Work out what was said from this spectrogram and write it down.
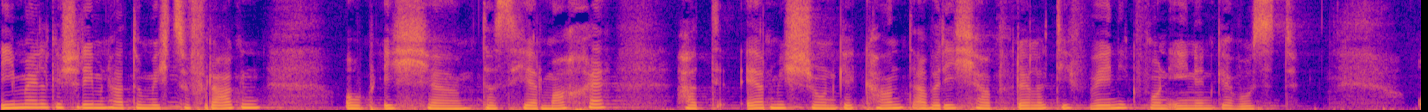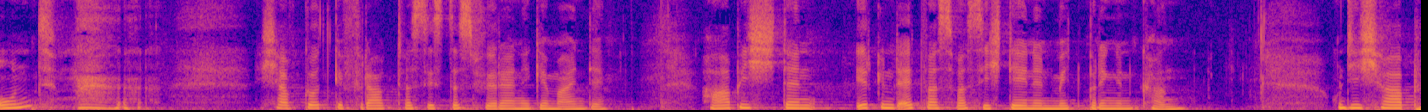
E-Mail geschrieben hat, um mich zu fragen, ob ich äh, das hier mache, hat er mich schon gekannt, aber ich habe relativ wenig von ihnen gewusst. Und ich habe Gott gefragt, was ist das für eine Gemeinde? Habe ich denn irgendetwas, was ich denen mitbringen kann? Und ich habe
